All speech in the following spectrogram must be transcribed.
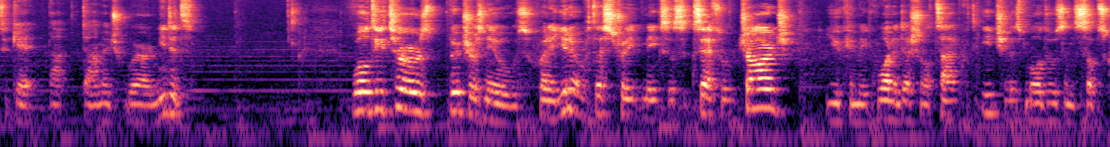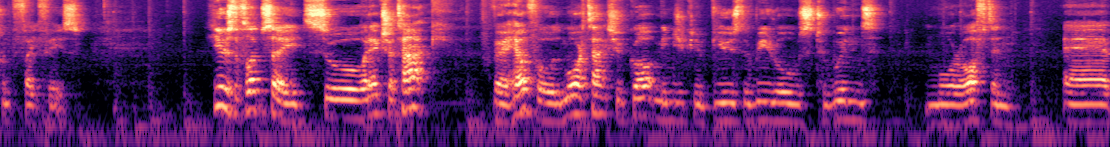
to get that damage where needed. World Eater's Butcher's Nails. When a unit with this trait makes a successful charge, you can make one additional attack with each of its models in the subsequent fight phase. Here's the flip side, so an extra attack, very helpful. The more attacks you've got means you can abuse the rerolls to wound more often. Uh,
